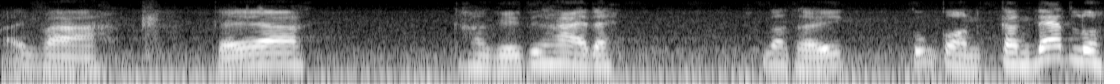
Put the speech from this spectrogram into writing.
đấy, và cái à, hàng ghế thứ hai đây chúng ta thấy cũng còn căng đét luôn.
